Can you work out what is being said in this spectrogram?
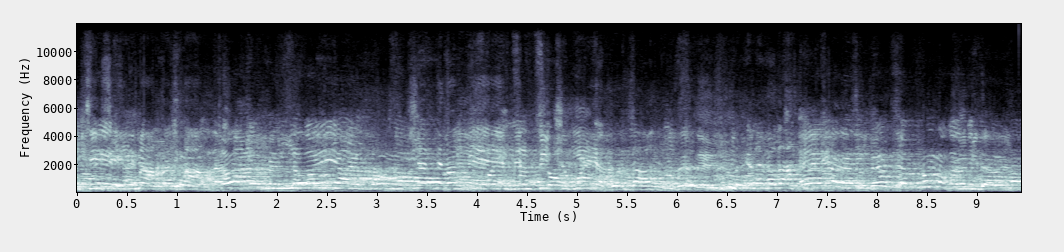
Eh, Sì, sì, li manda, li manda. Ciò che ho pensato io e Bruno. Certe volte mi impiccio pure io a guardarlo. Perché ne vado Eh, io ringrazio Bruno che mi dà una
